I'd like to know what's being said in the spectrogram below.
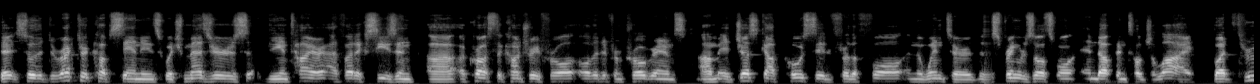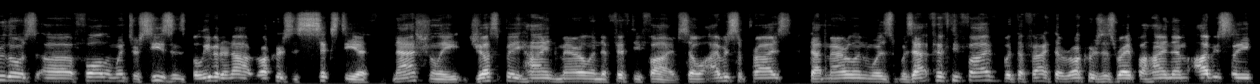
that, so the Director Cup standings, which measures the entire athletic season uh, across the country for all, all the different programs, um, it just got posted for the fall and the winter. The spring results won't end up until July, but through those uh, fall and winter seasons, believe it or not, Rutgers is 60th nationally, just behind Maryland at 55. So I was surprised that Maryland was was at 55, but the fact that Rutgers is right behind them, obviously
